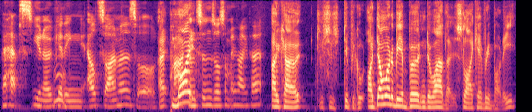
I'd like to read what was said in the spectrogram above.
perhaps you know getting Alzheimer's or Uh, my- Parkinson's or something like that. okay, this is difficult. I don't want to be a burden to others, like everybody.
